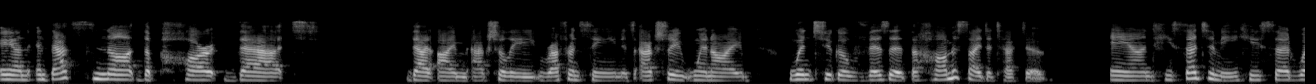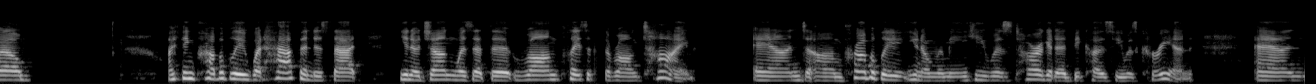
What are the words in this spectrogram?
And and that's not the part that that I'm actually referencing. It's actually when I went to go visit the homicide detective, and he said to me, he said, "Well, I think probably what happened is that you know Jung was at the wrong place at the wrong time." And um, probably you know i mean he was targeted because he was korean. And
